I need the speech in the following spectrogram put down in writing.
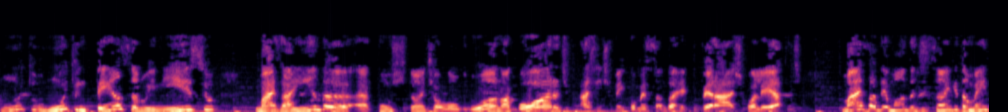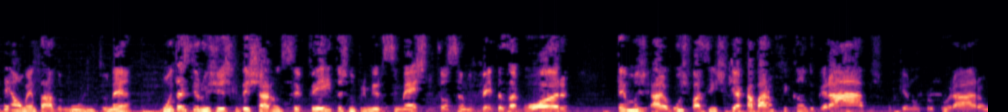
muito, muito intensa no início, mas ainda é, constante ao longo do ano. Agora a gente vem começando a recuperar as coletas, mas a demanda de sangue também tem aumentado muito, né? Muitas cirurgias que deixaram de ser feitas no primeiro semestre estão sendo feitas agora. Temos alguns pacientes que acabaram ficando graves porque não procuraram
